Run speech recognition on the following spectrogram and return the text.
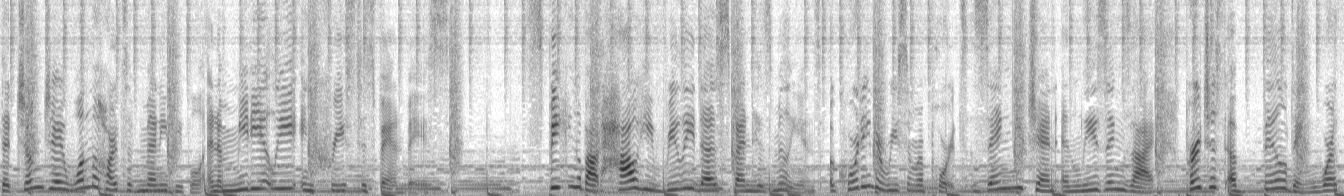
that Jung Jae won the hearts of many people and immediately increased his fan base. Speaking about how he really does spend his millions, according to recent reports, Zhang Yuchen and Lee Zing-zai purchased a building worth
